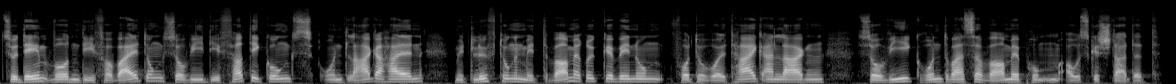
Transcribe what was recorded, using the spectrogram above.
Zudem wurden die Verwaltung sowie die Fertigungs- und Lagerhallen mit Lüftungen mit Wärmerückgewinnung, Photovoltaikanlagen sowie Grundwasserwärmepumpen ausgestattet.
